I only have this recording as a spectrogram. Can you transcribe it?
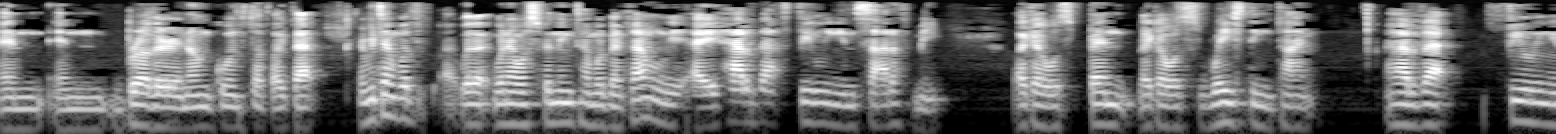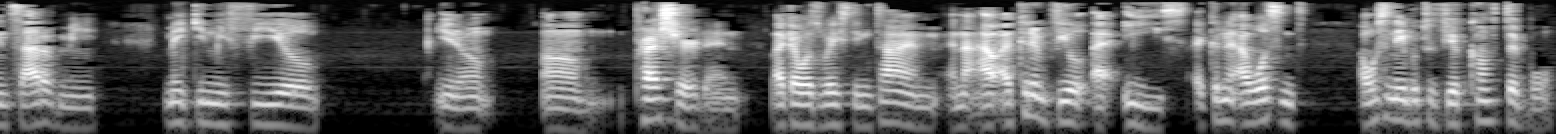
and and brother and uncle and stuff like that. Every time with, when I was spending time with my family, I had that feeling inside of me, like I was spend like I was wasting time. I had that feeling inside of me, making me feel you know, um, pressured and like I was wasting time and I, I couldn't feel at ease. I couldn't, I wasn't, I wasn't able to feel comfortable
